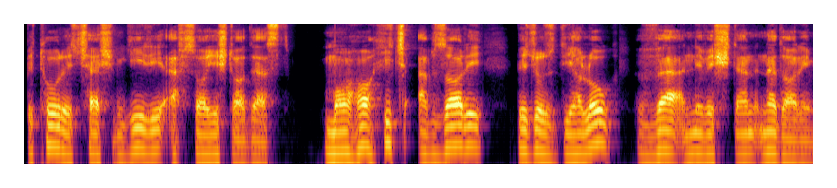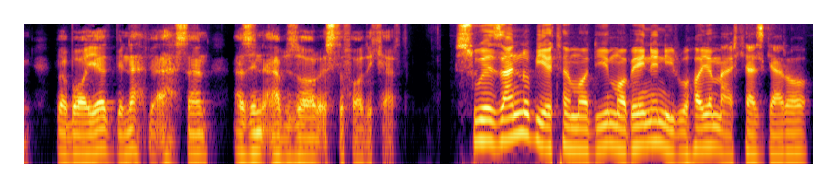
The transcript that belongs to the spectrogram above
به طور چشمگیری افزایش داده است. ماها هیچ ابزاری به جز دیالوگ و نوشتن نداریم و باید به نحو احسن از این ابزار استفاده کرد. سوء زن و بیاعتمادی ما بین نیروهای مرکزگرا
